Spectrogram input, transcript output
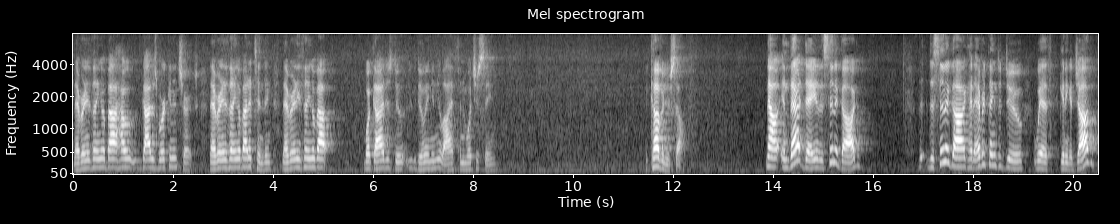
Never anything about how God is working in church. Never anything about attending. Never anything about what God is do, doing in your life and what you're seeing. You cover yourself. Now, in that day, in the synagogue, the, synagogue had everything to do with getting a job,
